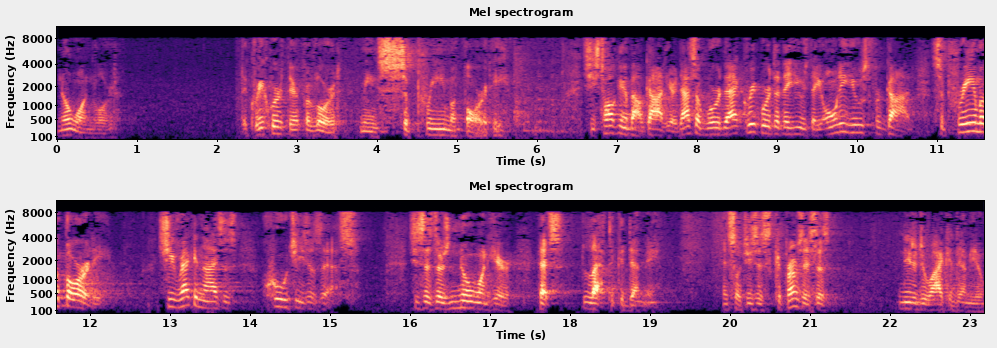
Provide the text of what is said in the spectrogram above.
No one, Lord. The Greek word there for Lord means supreme authority. She's talking about God here. That's a word, that Greek word that they use, they only used for God. Supreme authority. She recognizes who Jesus is. She says, There's no one here that's left to condemn me. And so Jesus confirms it. He says, Neither do I condemn you.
